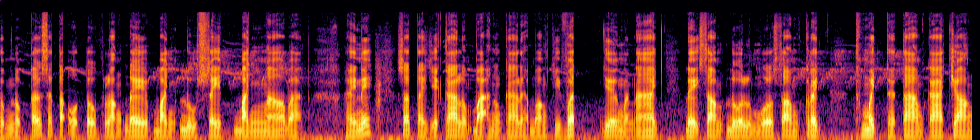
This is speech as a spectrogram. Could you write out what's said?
ទំនប់ទៅសិតតែអូតូប្លង់ដេបាញ់ឌូសេតបាញ់មកបាទហើយនេះសុទ្ធតែជាការលំបាកក្នុងការលះបង់ជីវិត យើងមិនអាចដេកសំដួលលមួលសំក្រិចថ្មិចទៅតាមការចង់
